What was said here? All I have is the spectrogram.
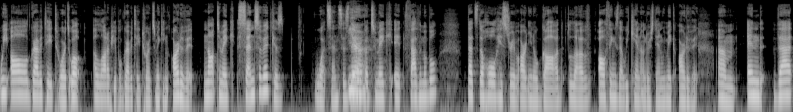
we all gravitate towards, well, a lot of people gravitate towards making art of it, not to make sense of it, because what sense is there, Yeah. but to make it fathomable. That's the whole history of art, you know, God, love, all things that we can't understand. We make art of it. Um, and that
